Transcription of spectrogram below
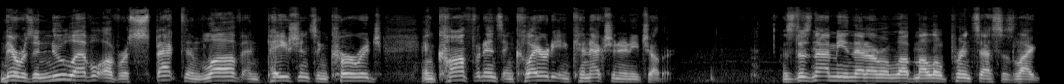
there was a new level of respect and love and patience and courage and confidence and clarity and connection in each other. This does not mean that I don't love my little princesses like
